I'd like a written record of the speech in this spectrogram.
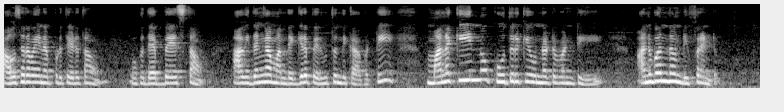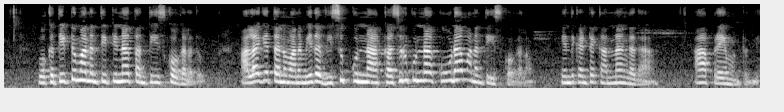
అవసరమైనప్పుడు తిడతాం ఒక దెబ్బ వేస్తాం. ఆ విధంగా మన దగ్గర పెరుగుతుంది కాబట్టి మనకి కూతురికి ఉన్నటువంటి అనుబంధం డిఫరెంట్. ఒక తిట్టు మనం తిట్టినా తను తీసుకోగలదు. అలాగే తను మన మీద విసుక్కున్నా కసురుకున్నా కూడా మనం తీసుకోగలం. ఎందుకంటే కన్నాం కదా ఆ ప్రేమ ఉంటుంది.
